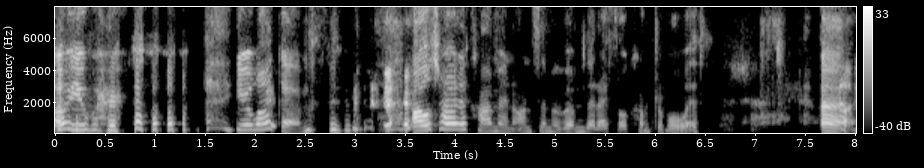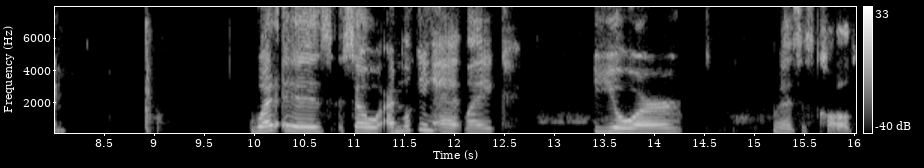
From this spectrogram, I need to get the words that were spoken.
oh, you were. You're welcome. I'll try to comment on some of them that I feel comfortable with. Um, what is so? I'm looking at like your what is this called?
